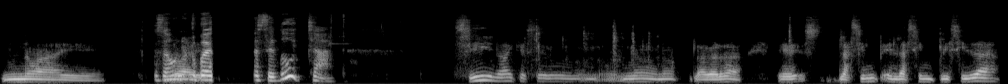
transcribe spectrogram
No hay... O sea, uno puede se ducha. Sí, no hay que ser un, no, no, la verdad, es la, en la simplicidad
